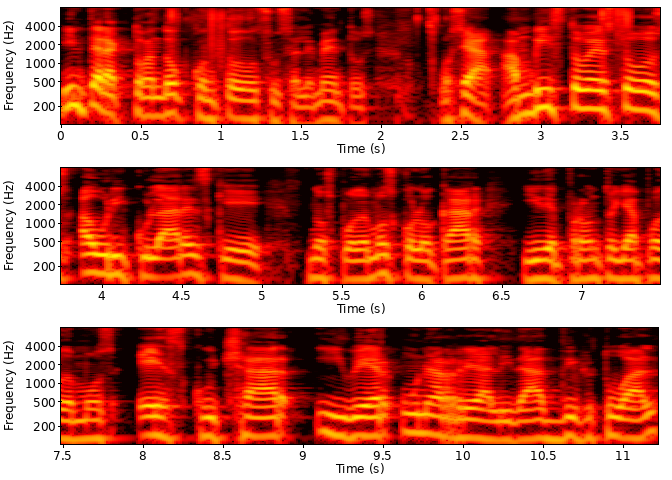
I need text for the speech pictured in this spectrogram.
interactuando con todos sus elementos. O sea, ¿han visto estos auriculares que nos podemos colocar y de pronto ya podemos escuchar y ver una realidad virtual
